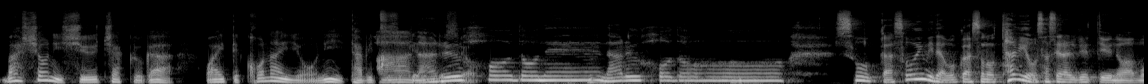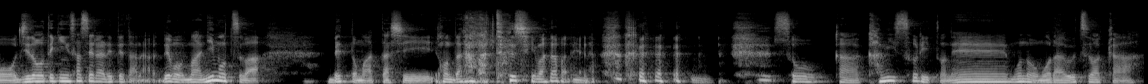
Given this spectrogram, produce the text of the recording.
場所に執着が湧いてこないように旅続けるなんですよ。るほどね。うんなるほど。そうか、そういう意味では僕はその旅をさせられるっていうのはもう自動的にさせられてたな。でもまあ荷物はベッドもあったし、本棚もあったし、まだまだやな。うん そうか、カミソリとね、物をもらう器か。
